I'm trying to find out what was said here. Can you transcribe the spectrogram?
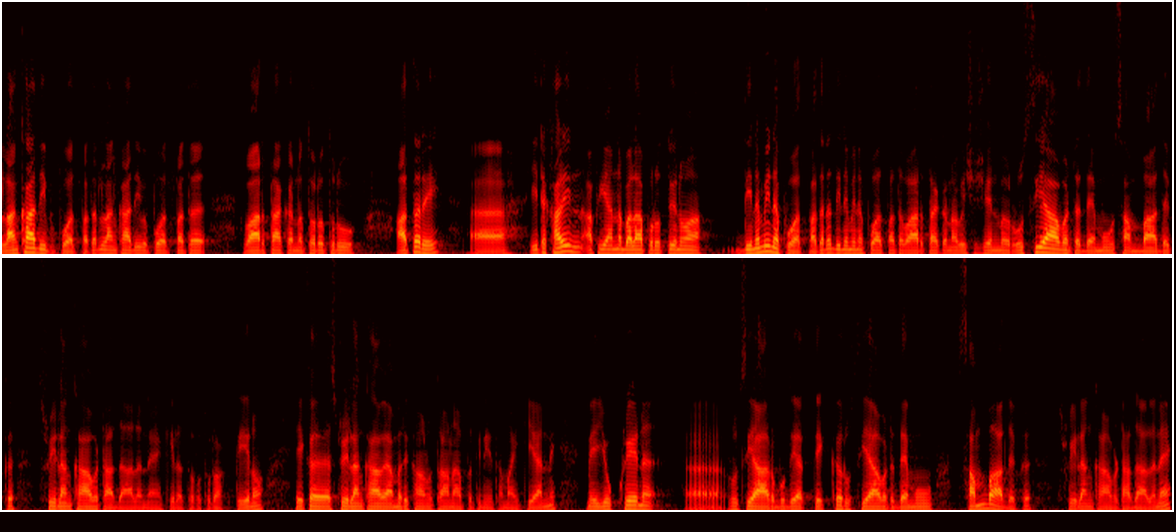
ලංකාදීප පුවත්පතට ලංකාදීප පුවත්පත වාර්තා කරන තොරතුරු අතරේ ඊට කලින් අපි යන්න බලාපොරොත්තු වෙනවා දිනමින පුවත්පතට දිනමින පුවත්පත වාර්තා කරන විශේෂයෙන්ම රුසියාවට දැමූ සම්බාධක ශ්‍රී ලංකාවට අදාළ නැහැ කියලා තොරතුරක් තියෙනවා. ඒක ශ්‍රී ලංකාවේ ඇමරිකානු තානාපතිනිය තමයි කියන්නේ. මේ යුක්‍රේන රුසියා අර්බුදයත් එක්ක රුසියාවට දැමූ සම්බාධක ශ්‍රී ලංකාවට අදාළ නැහැ.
